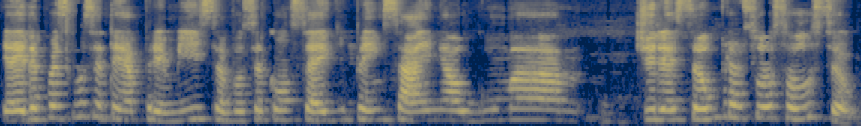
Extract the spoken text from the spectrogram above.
E aí, depois que você tem a premissa, você consegue pensar em alguma direção para a sua solução.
